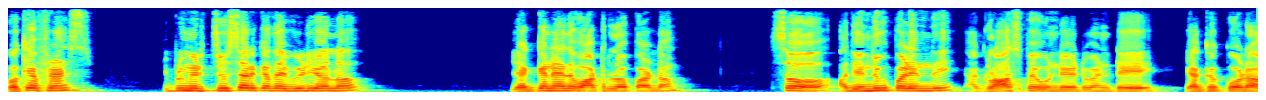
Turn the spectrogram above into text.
ఓకే ఫ్రెండ్స్ ఇప్పుడు మీరు చూశారు కదా వీడియోలో ఎగ్ అనేది వాటర్లో పడడం. సో అది ఎందుకు పడింది? ఆ గ్లాస్పై ఉండేటువంటి ఎగ్ కూడా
